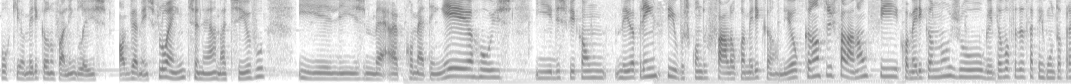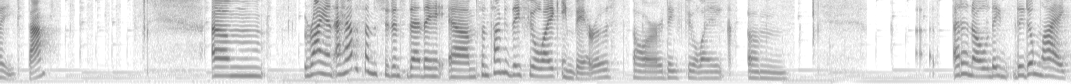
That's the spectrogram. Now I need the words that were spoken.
porque o americano fala inglês, obviamente, fluente, né, nativo, e eles cometem erros e eles ficam meio apreensivos quando falam com o americano. E eu canso de falar, não fica, o americano não julga, então eu vou fazer essa pergunta para ele, tá? Um, Ryan, I have some students that they um, sometimes they feel like embarrassed or they feel like um, I don't know they they don't like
